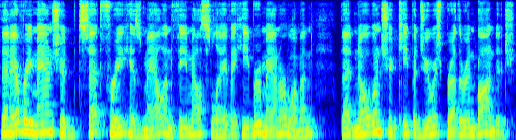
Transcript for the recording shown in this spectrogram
that every man should set free his male and female slave, a Hebrew man or woman, that no one should keep a Jewish brother in bondage.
